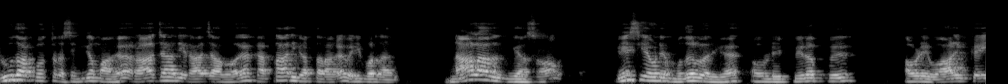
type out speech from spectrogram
யூதா கோத்திர சிங்கமாக ராஜாதி ராஜாவாக கர்த்தாதி கர்த்தராக வெளிப்படுறாரு. நாலாவது வித்தியாசம் மேசியாவுடைய முதல் வருகை அவருடைய பிறப்பு அவருடைய வாழ்க்கை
